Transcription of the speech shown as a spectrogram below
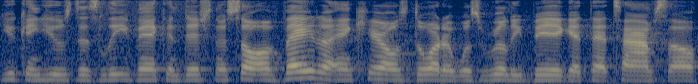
you can use this leave-in conditioner. So Aveda and Carol's daughter was really big at that time. So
